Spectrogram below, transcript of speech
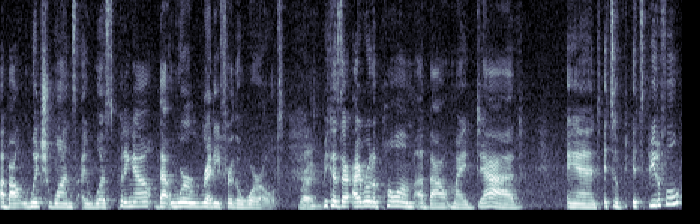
about which ones I was putting out that were ready for the world Right. because there, I wrote a poem about my dad, and it's a it's beautiful,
